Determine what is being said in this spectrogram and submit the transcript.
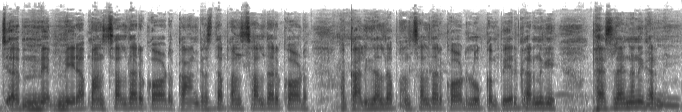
ਜ- ਮੇਰਾ 5 ਸਾਲ ਦਾ ਰਿਕਾਰਡ, ਕਾਂਗਰਸ ਦਾ 5 ਸਾਲ ਦਾ ਰਿਕਾਰਡ, ਅਕਾਲੀ ਦਲ ਦਾ 5 ਸਾਲ ਦਾ ਰਿਕਾਰਡ, ਲੋਕ ਕੰਪੇਅਰ ਕਰਨਗੇ। ਫੈਸਲਾ ਇਹਨਾਂ ਨੇ ਕਰਨਾ ਜੀ।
